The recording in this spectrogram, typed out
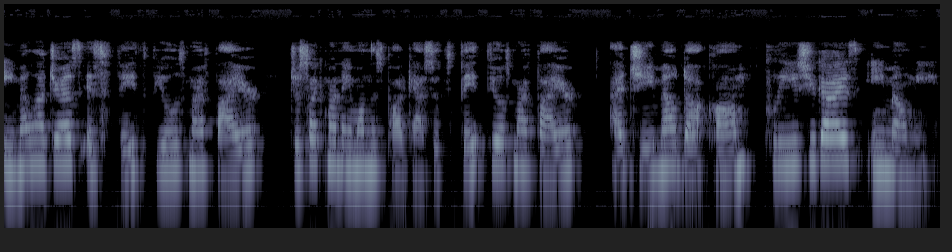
email address is faithfuelsmyfire, just like my name on this podcast. It's faithfuelsmyfire at gmail.com. Please, you guys, email me.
